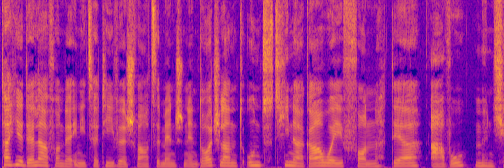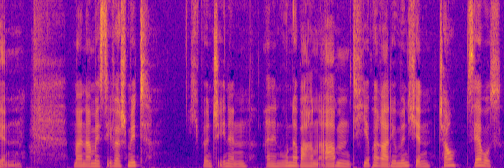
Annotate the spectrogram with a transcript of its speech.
Tahir Della von der Initiative Schwarze Menschen in Deutschland und Tina Garway von der AWO München. Mein Name ist Eva Schmidt. Ich wünsche Ihnen einen wunderbaren Abend hier bei Radio München. Ciao, Servus.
